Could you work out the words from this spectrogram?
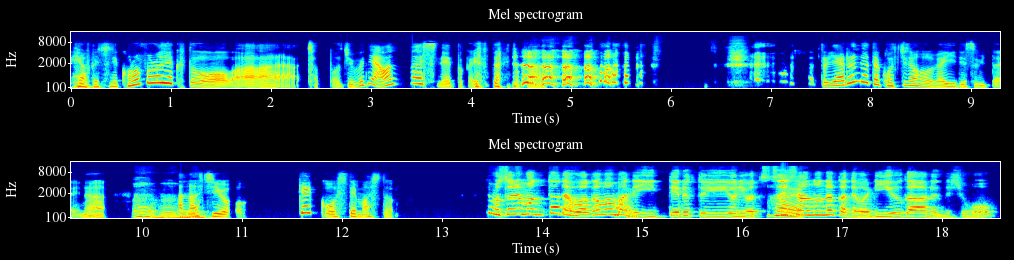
いや別にこのプロジェクトは、ちょっと自分に合わないっすねとか言ったりとか、あとやるんだったらこっちの方がいいですみたいな話を結構してました。でもそれもただわがままで言ってるというよりは、筒井さんの中では理由があるんでしょ？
